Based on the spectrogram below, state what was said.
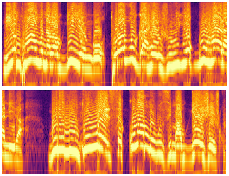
Niyo mpamvu nababwiye ngo turavuga hejuru yo guharanira buri muntu wese kuba mu buzima bwejejwe.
